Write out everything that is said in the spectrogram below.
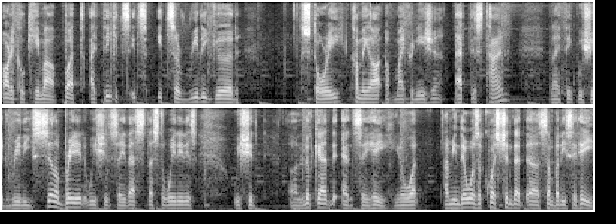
article came out. But I think it's it's it's a really good story coming out of Micronesia at this time, and I think we should really celebrate it. We should say that's that's the way it is. We should uh, look at it and say, hey, you know what? I mean, there was a question that uh, somebody said, hey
